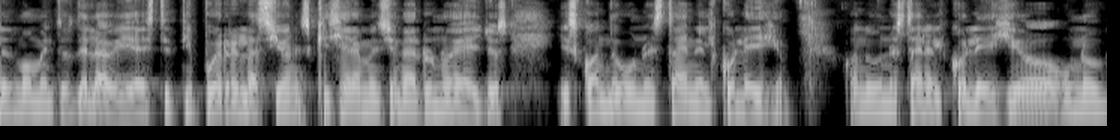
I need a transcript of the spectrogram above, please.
los momentos de la vida de este tipo de relaciones. Quisiera mencionar uno de ellos, y es cuando uno está en el colegio. Cuando uno está en el colegio, uno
